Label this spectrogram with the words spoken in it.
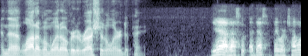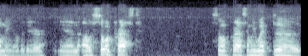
and the, a lot of them went over to Russia to learn to paint. Yeah, that's what that's what they were telling me over there, and I was so impressed, so impressed. And we went to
